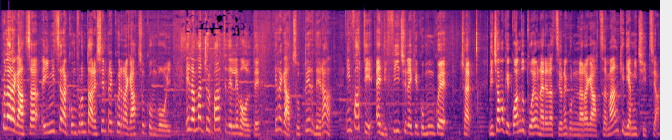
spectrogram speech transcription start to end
quella ragazza inizierà a confrontare sempre quel ragazzo con voi. E la maggior parte delle volte il ragazzo perderà. Infatti è difficile che comunque cioè, diciamo che quando tu hai una relazione con una ragazza, ma anche di amicizia,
